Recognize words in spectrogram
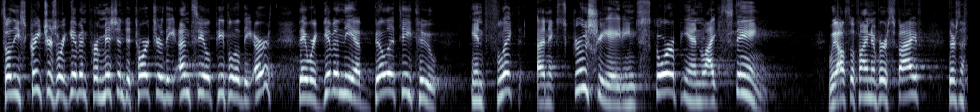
So these creatures were given permission to torture the unsealed people of the earth. They were given the ability to inflict an excruciating scorpion like sting. We also find in verse 5 there's a,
